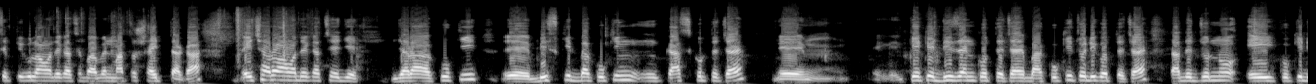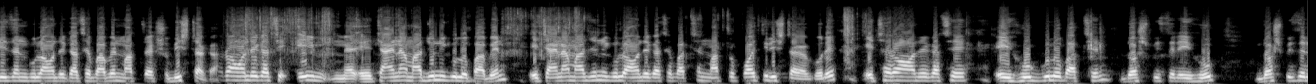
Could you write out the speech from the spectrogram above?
সেফটি গুলো আমাদের কাছে পাবেন মাত্র ষাট টাকা। এছাড়াও আমাদের কাছে যে যারা কুকি বিস্কিট বা কুকিং কাজ করতে চায় কেকের ডিজাইন করতে চায় বা কুকি তৈরি করতে চায়, তাদের জন্য এই কুকি ডিজাইনগুলো আমাদের কাছে পাবেন মাত্র একশো বিশ টাকা। আমাদের কাছে এই চায়না মাজুনি গুলো পাবেন। এই চায়না মাজুনি গুলো আমাদের কাছে পাচ্ছেন মাত্র পঁয়ত্রিশ টাকা করে। এছাড়াও আমাদের কাছে এই হুকগুলো পাচ্ছেন, দশ পিসের এই হুক দশ পিসের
